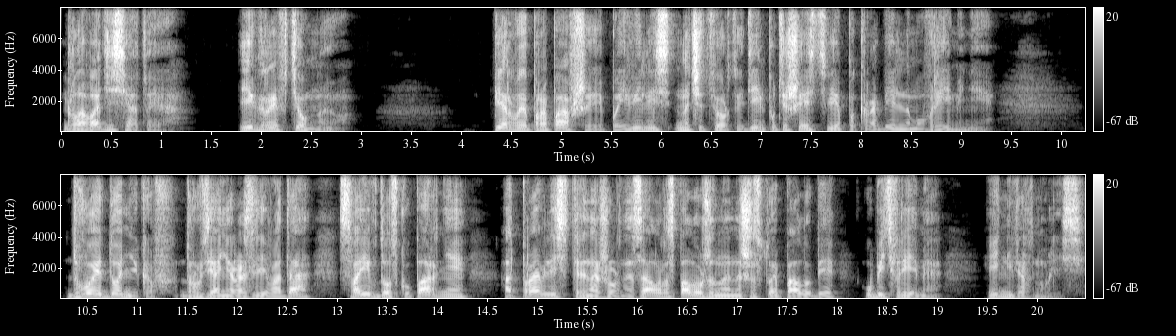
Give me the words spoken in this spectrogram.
Глава десятая. Игры в темную. Первые пропавшие появились на четвертый день путешествия по корабельному времени. Двое донников, друзья не разлей вода, свои в доску парни, отправились в тренажерный зал, расположенный на шестой палубе, убить время, и не вернулись.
